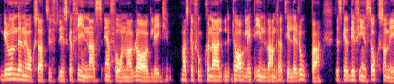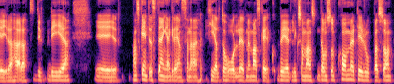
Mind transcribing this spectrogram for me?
grunden är också att det ska finnas en form av laglig, man ska få kunna lagligt invandra till Europa. Det, ska, det finns också med i det här att det, det eh, man ska inte stänga gränserna helt och hållet, men man ska, det är liksom, de som kommer till Europa som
